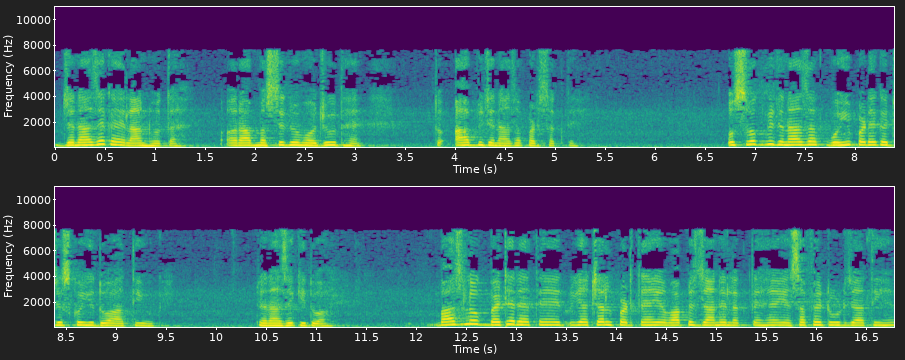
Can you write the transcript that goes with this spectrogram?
جنازے کا اعلان ہوتا ہے اور آپ مسجد میں موجود ہیں، تو آپ بھی جنازہ پڑھ سکتے ہیں۔ اس وقت بھی جنازہ وہی پڑے گا جس کو یہ دعا آتی ہوگی، جنازے کی دعا۔ بعض لوگ بیٹھے رہتے ہیں یا چل پڑتے ہیں یا واپس جانے لگتے ہیں یا صفیں ٹوٹ جاتی ہیں۔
